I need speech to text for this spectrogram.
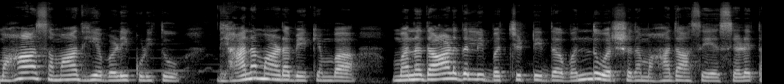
ಮಹಾ ಸಮಾಧಿಯ ಬಳಿ ಕುಳಿತು ಧ್ಯಾನ ಮಾಡಬೇಕೆಂಬ ಮನದಾಳದಲ್ಲಿ ಬಚ್ಚಿಟ್ಟಿದ್ದ ಒಂದು ವರ್ಷದ ಮಹದಾಸೆಯ ಸೆಳೆತ.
